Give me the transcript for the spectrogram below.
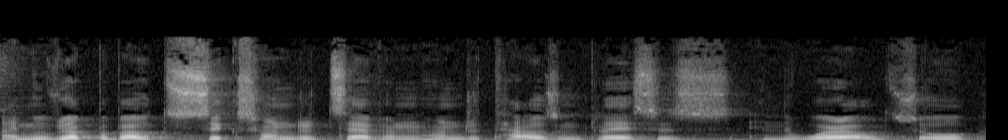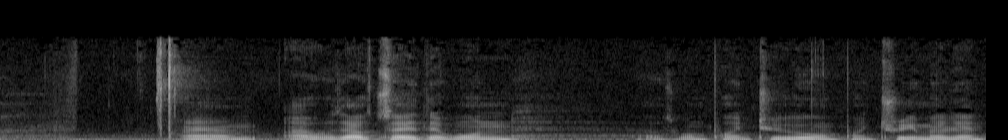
I moved up about 600, 700,000 places in the world. So um, I was outside the one, I was 1.2 or 1.3 million.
